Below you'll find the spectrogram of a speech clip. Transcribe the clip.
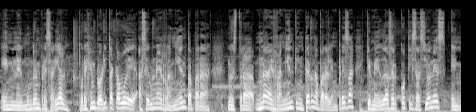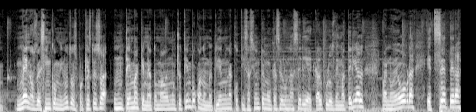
en el mundo empresarial. Por ejemplo, ahorita acabo de hacer una herramienta para nuestra, una herramienta interna para la empresa que me ayuda a hacer cotizaciones en menos de 5 minutos, porque esto es un tema que me ha tomado mucho tiempo. Cuando me piden una cotización tengo que hacer una serie de cálculos de material, mano de obra, etcétera,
